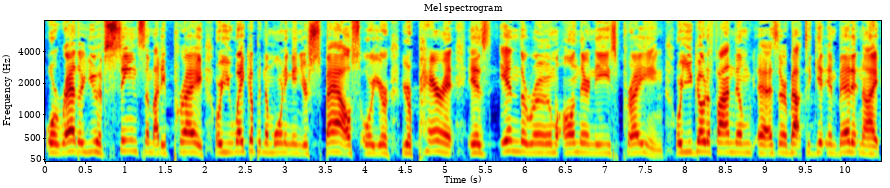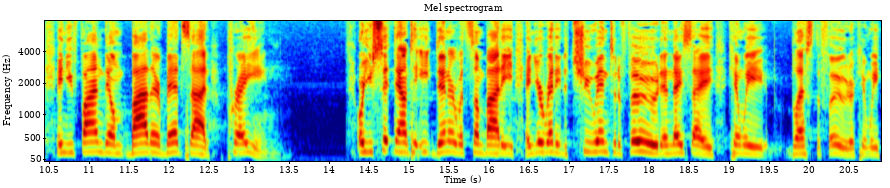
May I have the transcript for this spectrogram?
or rather, you have seen somebody pray, or you wake up in the morning and your spouse or your, your parent is in the room on their knees praying, or you go to find them as they're about to get in bed at night and you find them by their bedside praying. Or you sit down to eat dinner with somebody and you're ready to chew into the food and they say, Can we bless the food or can we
